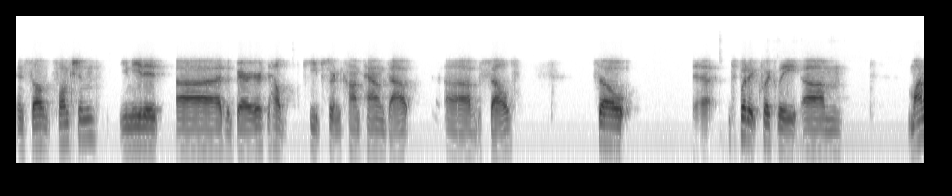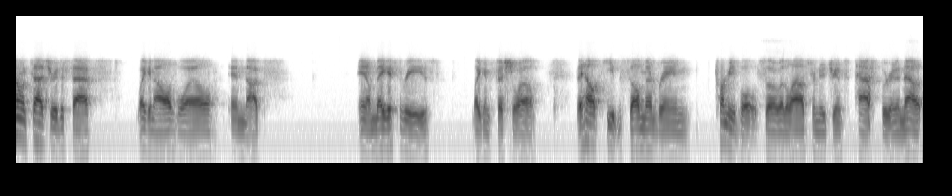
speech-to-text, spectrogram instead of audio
and cell function, you need it uh, as a barrier to help keep certain compounds out uh, of the cells. So, uh, to put it quickly, um, monounsaturated fats like in olive oil and nuts, and omega 3s like in fish oil, they help keep the cell membrane permeable so it allows for nutrients to pass through in and out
